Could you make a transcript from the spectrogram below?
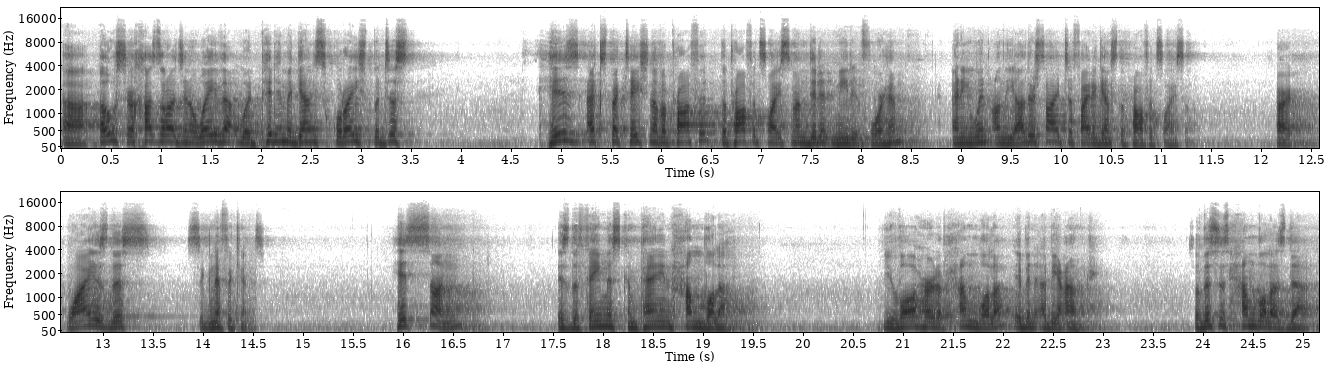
uh, Aus or Khazraj in a way that would pit him against Quraysh, but just his expectation of a prophet, the Prophet ﷺ didn't meet it for him, and he went on the other side to fight against the Prophet. ﷺ. All right, why is this significant? His son is the famous companion Hanzala. You've all heard of Hanzala ibn Abi Amr. So this is Hanzala's dad.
